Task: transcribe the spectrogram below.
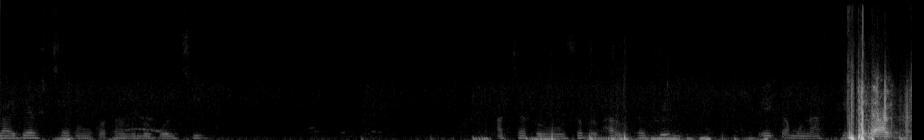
লাইভে আসছি এবং কথাগুলো বলছি। আচ্ছা তো সবাই ভালো থাকবেন। এই কেমন আজকে রাখব।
